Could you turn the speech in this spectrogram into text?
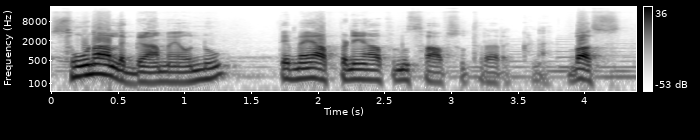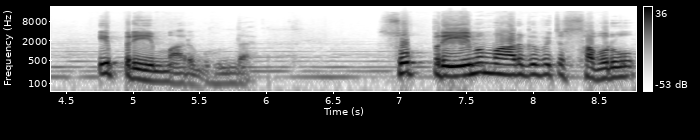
ਸੋਹਣਾ ਲੱਗਣਾ ਮੈਂ ਉਹਨੂੰ ਤੇ ਮੈਂ ਆਪਣੇ ਆਪ ਨੂੰ ਸਾਫ਼ ਸੁਥਰਾ ਰੱਖਣਾ ਬਸ, ਇਹ ਪ੍ਰੇਮ ਮਾਰਗ ਹੁੰਦਾ ਹੈ। ਸੋ ਪ੍ਰੇਮ ਮਾਰਗ ਵਿੱਚ ਸਬਰੋ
